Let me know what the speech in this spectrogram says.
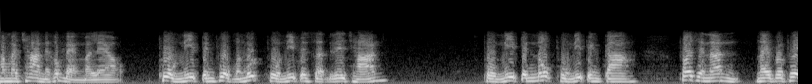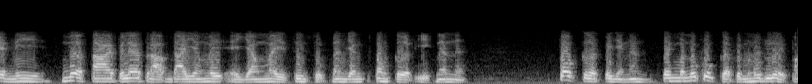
ธรรมชาติเนี่ยเขาแบ่งมาแล้ว พวกนี้เป็นพวกมนุษย์ พวกนี้เป็นสัตว์เดรัจฉาน พวกนี้เป็นนก พวกนี้เป็นกา เพราะฉะนั้นในประเภทนี้เมื่อตายไปแล้วตราบใดยังไม่ยังไม่สิ้นสุดนั้นยังต้องเกิดอีกนั้นนะก็เกิดเป็นอย่างนั้น เป็นมนุษย์ก็เกิดเป็นมนุษย์เรื่อยไป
